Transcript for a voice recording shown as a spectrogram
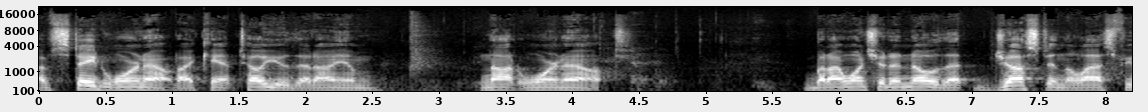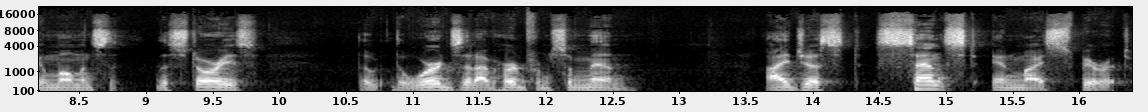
I've stayed worn out. I can't tell you that I am not worn out. But I want you to know that just in the last few moments, the stories, the, the words that I've heard from some men, I just sensed in my spirit,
